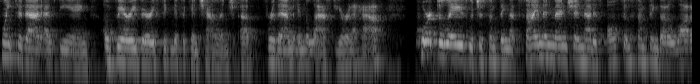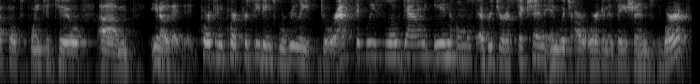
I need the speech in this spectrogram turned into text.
point to that as being a very, very significant challenge uh, for them in the last year and a half. Court delays, which is something that Simon mentioned, that is also something that a lot of folks pointed to. Um, you know, courts and court proceedings were really drastically slowed down in almost every jurisdiction in which our organizations work.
